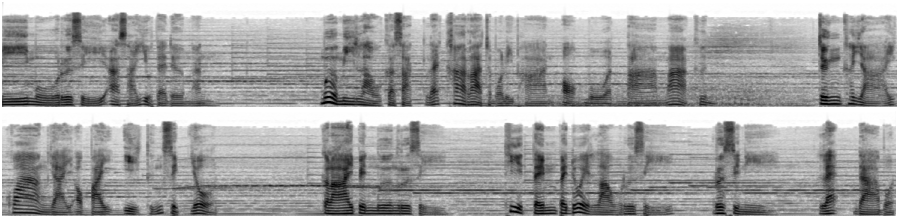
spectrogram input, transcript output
มีหมู่ฤาษีอาศัยอยู่แต่เดิมนั้น เมื่อมีเหล่ากษัตริย์ และข้าราชบริพารออกบวชตามมากขึ้น จึงขยายกว้างใหญ่ออกไปอีกถึงสิบโยชน์กลายเป็นเมืองฤาษีที่เต็มไปด้วยเหล่าฤาษีฤาษินี และดาบท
